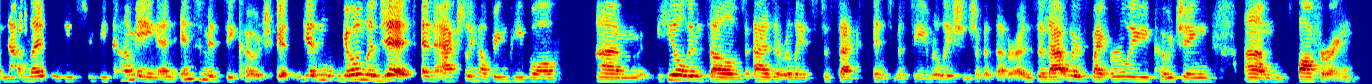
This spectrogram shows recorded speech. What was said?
and that led me to becoming an intimacy coach, get, getting going legit and actually helping people um, heal themselves as it relates to sex, intimacy, relationship, etc. And so that was my early coaching um, offering.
